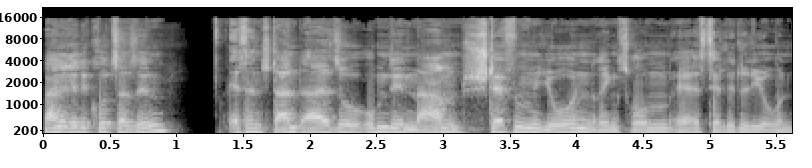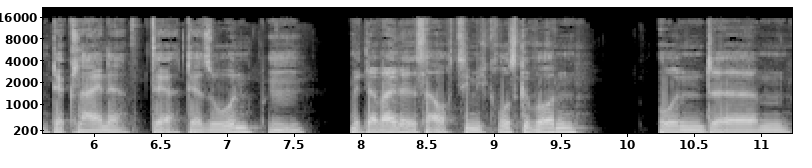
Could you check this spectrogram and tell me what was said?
Lange Rede, kurzer Sinn. Es entstand also um den Namen Steffen Ion ringsrum. Er ist der Little Ion, der Kleine, der, der Sohn. Mhm. Mittlerweile ist er auch ziemlich groß geworden. Und ähm,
